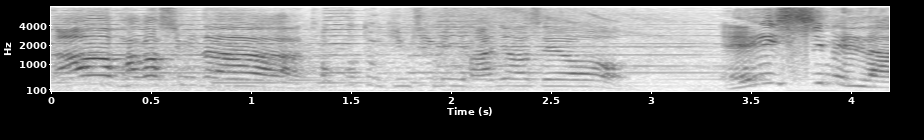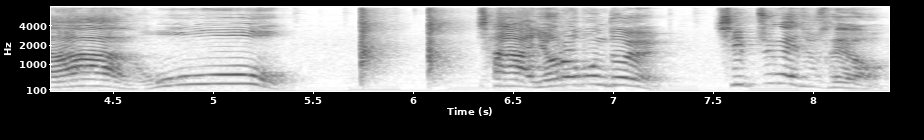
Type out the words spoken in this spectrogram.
아, 반갑습니다. 덕구통 김지민님 안녕하세요. AC 밀란. 오! 자, 여러분들 집중해 주세요.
